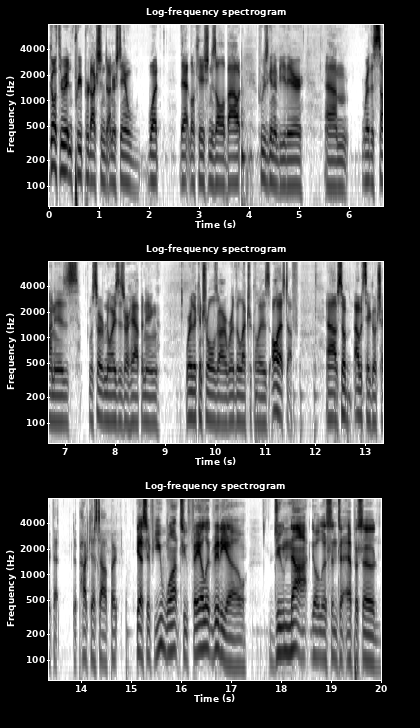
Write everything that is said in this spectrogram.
go through it in pre-production to understand what that location is all about, who's going to be there, um, where the sun is, what sort of noises are happening, where the controls are, where the electrical is, all that stuff. Uh, so I would say go check that the podcast out. But Yes, if you want to fail at video, do not go listen to episode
